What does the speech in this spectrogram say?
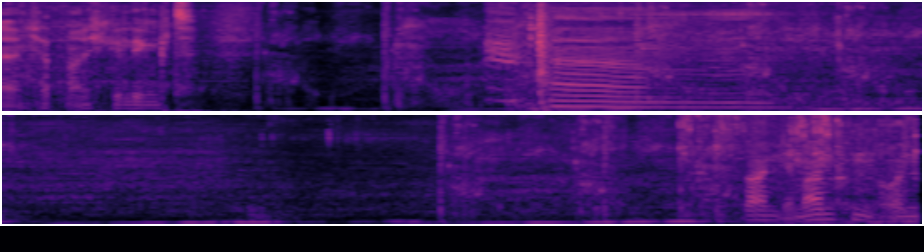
Ne, ich habe noch nicht gelinkt. Ähm. Sagen Diamanten und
